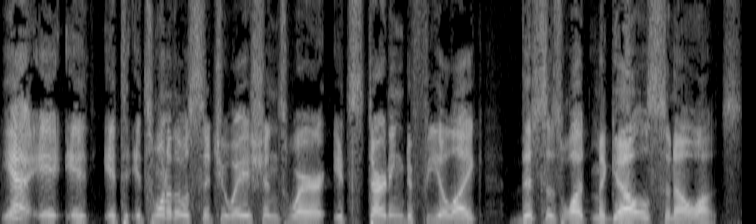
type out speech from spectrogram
Yeah, it, it, it it's one of those situations where it's starting to feel like this is what Miguel Sano was.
